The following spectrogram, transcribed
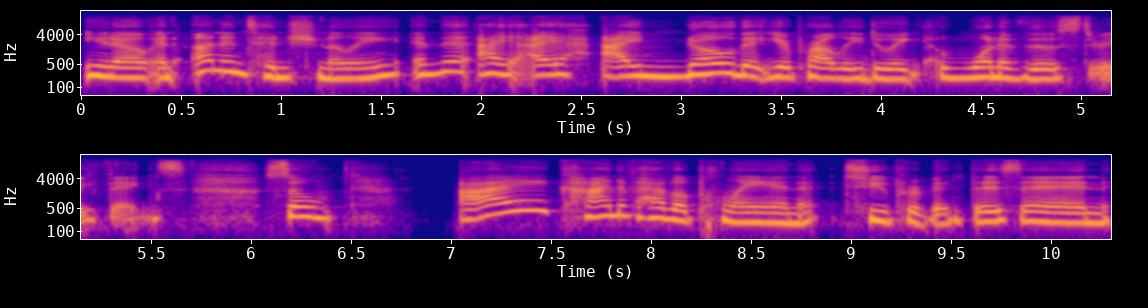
you know, and unintentionally. And then I, I, I know that you're probably doing one of those three things. So I kind of have a plan to prevent this. And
